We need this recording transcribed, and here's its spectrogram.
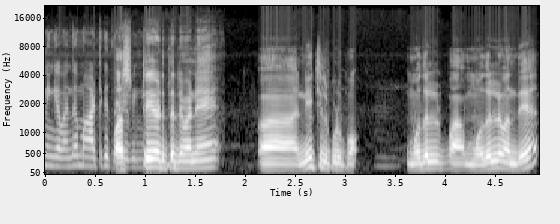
நீங்க வந்து மாட்டுக்கு ஃபஸ்ட்டு எடுத்துட்டவனே நீச்சல் கொடுப்போம். முதல் ப- முதல்ல வந்து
